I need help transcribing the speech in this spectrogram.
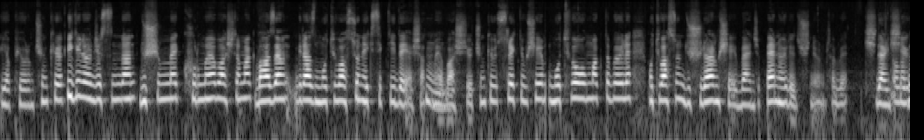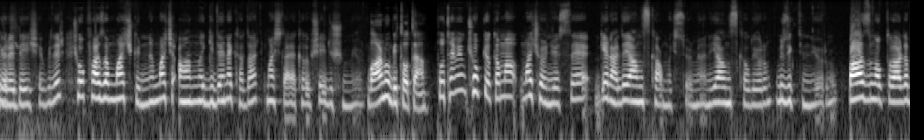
yapıyorum. Çünkü bir gün öncesinden düşünmek, kurmaya başlamak bazen biraz motivasyon eksikliği de yaşatmaya Hmm. başlıyor. Çünkü sürekli bir şeye motive olmak da böyle motivasyonu düşüren bir şey bence. Ben öyle düşünüyorum tabii. Kişiden kişiye Olabilir. göre değişebilir. Çok fazla maç gününe, maç anına gidene kadar maçla alakalı bir şey düşünmüyorum. Var mı bir totem? Totemim çok yok ama maç öncesi genelde yalnız kalmak istiyorum. Yani yalnız kalıyorum, müzik dinliyorum. Bazı noktalarda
